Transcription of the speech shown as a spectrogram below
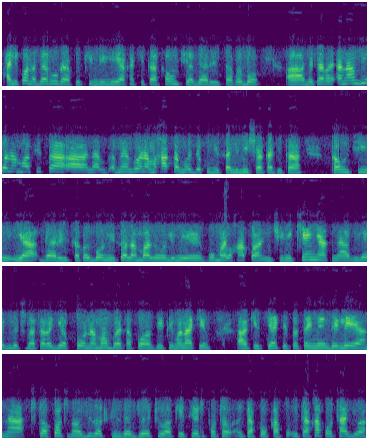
alikuwa na dharura ya kukimbilia katika kaunti ya Garissa. Kwa hivyo anaambiwa na maafisa uh, ameambiwa na mahakama aweze kujisalimisha katika kaunti ya Garissa. Kwa hivyo ni suala ambalo limevuma hapa nchini Kenya, na vilevile tunatarajia kuona mambo yatakuwa vipi, maanake uh, kesi yake sasa inaendelea, na tutakuwa tunawajuza wasikilizaji wetu wa kesi hiyo itakapotajwa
